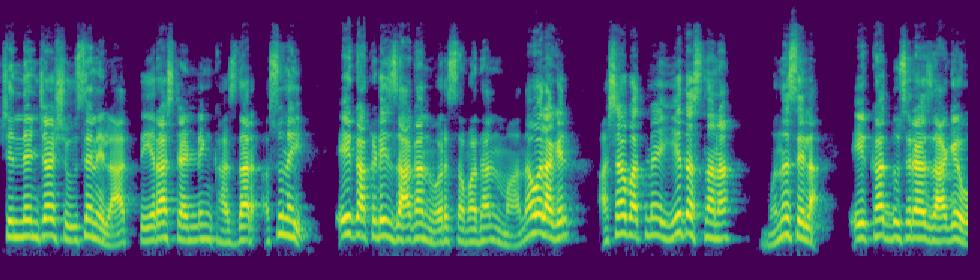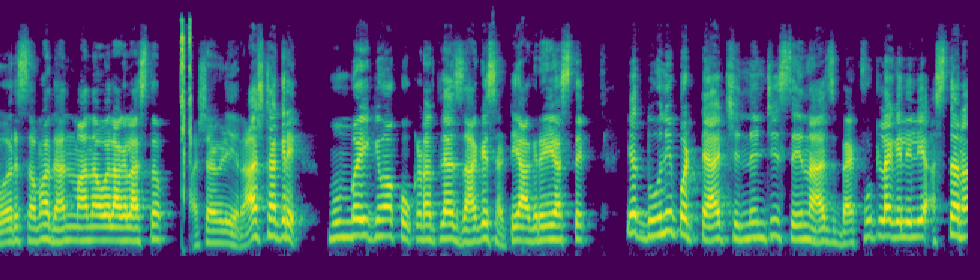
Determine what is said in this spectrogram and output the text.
शिंदेच्या शिवसेनेला तेरा स्टँडिंग खासदार असूनही एक आकडी जागांवर समाधान मानावं लागेल. अशा बातम्या येत असताना मनसेला एखाद दुसऱ्या जागेवर समाधान मानावं लागलं असतं. अशा वेळी राज ठाकरे मुंबई किंवा कोकणातल्या जागेसाठी आग्रही असते. या दोन्ही पट्ट्यात शिंदेची सेनाच बॅकफुटला गेलेली असताना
